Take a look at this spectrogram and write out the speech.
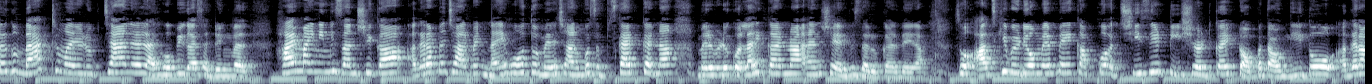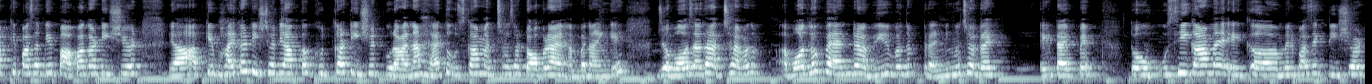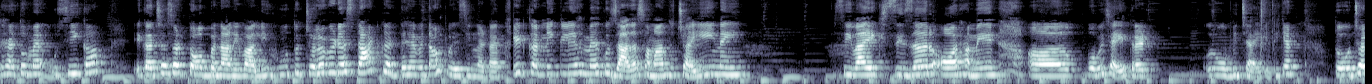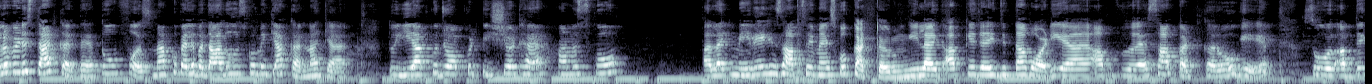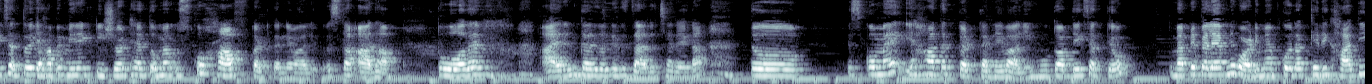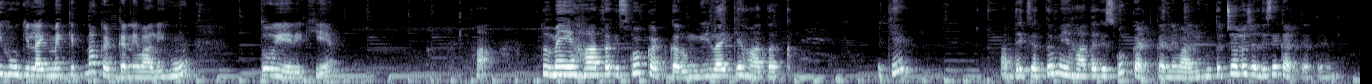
welcome back to my YouTube channel. I hope you guys are doing well. Hi, my name is Anshika. अगर आप मेरे channel पे नए हो तो मेरे चैनल को सब्सक्राइब करना मेरे वीडियो को लाइक करना एंड शेयर भी ज़रूर कर देना सो so, आज की वीडियो में मैं एक आपको अच्छी सी टी शर्ट का एक टॉप बताऊँगी तो अगर आपके पास आपके पापा का टी शर्ट या आपके भाई का टी शर्ट या आपका खुद का टी शर्ट पुराना है तो उसका हम अच्छा सा टॉप बनाएँगे जो बहुत ज़्यादा अच्छा है मतलब बहुत लोग पहन रहे अभी मतलब ट्रेंडिंग में चल रहा है एक टाइप पे। तो उसी का मैं एक मेरे पास एक टी शर्ट है तो मैं उसी का एक अच्छा सा टॉप बनाने वाली हूँ। तो चलो वीडियो स्टार्ट करते हैं without wasting a time edit करने के लिए हमें कुछ ज़्यादा सामान तो चाहिए ही नहीं। सिवाय एक सीजर और हमें आ, वो भी चाहिए थ्रेड वो भी चाहिए ठीक है? तो चलो वीडियो स्टार्ट करते हैं। तो फ़र्स्ट मैं आपको पहले बता दू उसको हमें क्या करना क्या है। तो ये आपको जो आपका टी शर्ट है हम इसको लाइक मेरे हिसाब से मैं इसको कट करूँगी. लाइक आपके जाए जितना बॉडी है आप ऐसा कट करोगे सो so, अब देख सकते हो यहाँ पे मेरी एक टी शर्ट है तो मैं उसको हाफ़ कट करने वाली हूँ इसका आधा. तो अगर आयरन कर दोगे तो ज़्यादा अच्छा रहेगा. तो इसको मैं यहाँ तक कट करने वाली हूँ. तो आप देख सकते हो तो मैं अपने पहले अपने बॉडी में आपको रख के दिखाती हूँ कि लाइक मैं कितना कट करने वाली हूँ. तो ये देखिए. हाँ तो मैं यहाँ तक इसको कट करूँगी लाइक यहाँ तक. ओके आप देख सकते हो, मैं यहाँ तक इसको कट करने वाली हूँ। तो चलो जल्दी से कट करते हैं।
